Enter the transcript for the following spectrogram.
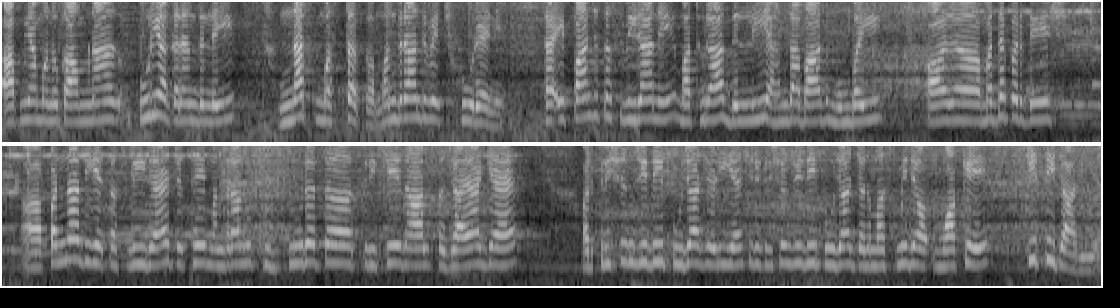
ਆਪਣੀਆਂ ਮਨੋਕਾਮਨਾ ਪੂਰੀਆਂ ਕਰਨ ਦੇ ਲਈ ਨਤਮਸਤਕ ਮੰਦਰਾਂ ਦੇ ਵਿੱਚ ਹੋ ਰਹੇ ਨੇ। ਤਾਂ ਇਹ ਪੰਜ ਤਸਵੀਰਾਂ ਨੇ, ਮਥੁਰਾ, ਦਿੱਲੀ, ਅਹਮਦਾਬਾਦ, ਮੁੰਬਈ ਔਰ ਮੱਧ ਪ੍ਰਦੇਸ਼ ਪੰਨਾ ਦੀ ਇਹ ਤਸਵੀਰ ਹੈ, ਜਿੱਥੇ ਮੰਦਰਾਂ ਨੂੰ ਖੂਬਸੂਰਤ ਤਰੀਕੇ ਨਾਲ ਸਜਾਇਆ ਗਿਆ ਹੈ। ਔਰ ਕ੍ਰਿਸ਼ਨ ਜੀ ਦੀ ਪੂਜਾ ਜਿਹੜੀ ਹੈ, ਸ਼੍ਰੀ ਕ੍ਰਿਸ਼ਨ ਜੀ ਦੀ ਪੂਜਾ ਜਨਮ ਅਸ਼ਟਮੀ ਦੇ ਮੌਕੇ ਕੀਤੀ ਜਾ ਰਹੀ ਹੈ।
